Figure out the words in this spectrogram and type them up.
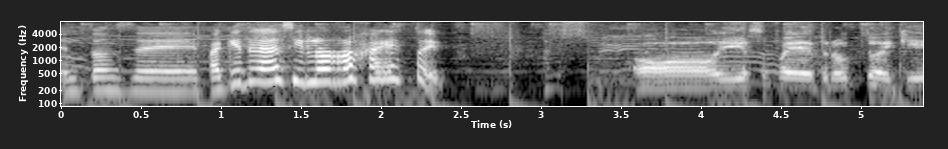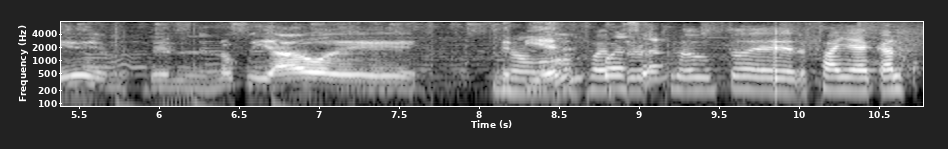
Entonces, ¿para qué te voy a decir lo roja que estoy? Oh, y eso fue producto de qué? Del no cuidado de ¿De no, piel? Fue producto de falla de cálculos.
